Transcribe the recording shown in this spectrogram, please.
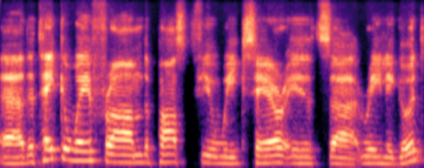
uh, the takeaway from the past few weeks here is uh, really good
